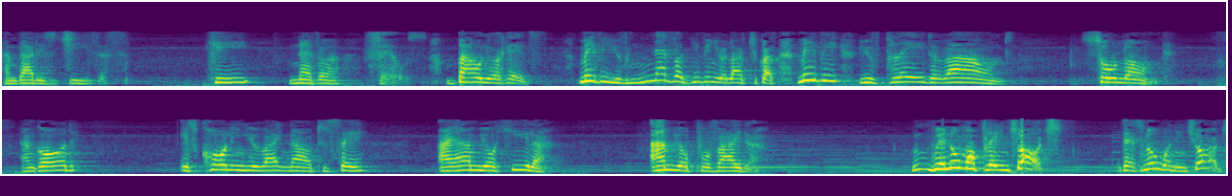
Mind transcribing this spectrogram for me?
And that is Jesus. He never fails. Bow your heads. Maybe you've never given your life to Christ. Maybe you've played around so long. And God is calling you right now to say, I am your healer. I'm your provider. We're no more playing church. There's no one in church.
